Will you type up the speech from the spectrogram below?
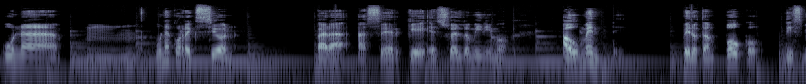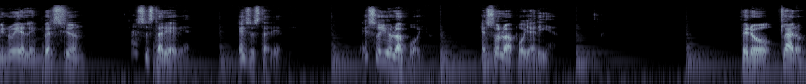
una, mm, una corrección para hacer que el sueldo mínimo aumente, pero tampoco disminuya la inversión, eso estaría bien. Eso estaría bien. Eso yo lo apoyo. Eso lo apoyaría. Pero claro,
